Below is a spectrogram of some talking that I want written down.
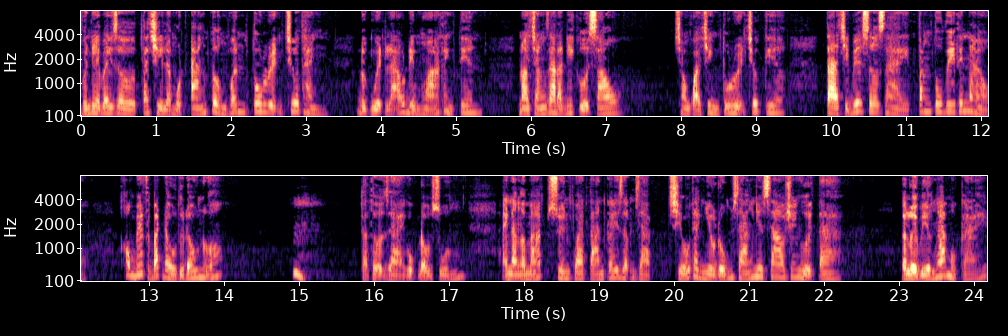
vấn đề bây giờ ta chỉ là một áng tường vân tu luyện chưa thành, được Nguyệt Lão điểm hóa thành tiên. Nói trắng ra là đi cửa sau. Trong quá trình tu luyện trước kia, ta chỉ biết sơ sài tăng tu vi thế nào, không biết phải bắt đầu từ đâu nữa. Hmm. Ta thở dài gục đầu xuống, ánh nắng ấm áp xuyên qua tán cây rậm rạp, chiếu thành nhiều đốm sáng như sao trên người ta. Ta lười biếng ngáp một cái,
